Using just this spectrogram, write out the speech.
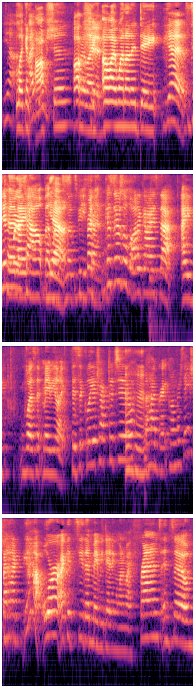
Yeah. Like an I think option. Or like, oh, I went on a date. Yes. Didn't Can work I- out, but yeah. let's, Let's be, be friends. friends. Because there's a lot of guys that I wasn't maybe like physically attracted to. Mhm. But had great conversation. But had, yeah, or I could see them maybe dating one of my friends. And so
